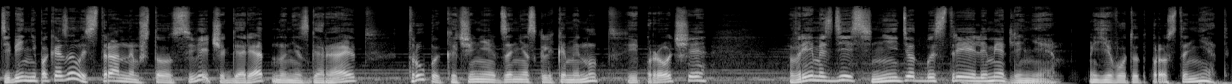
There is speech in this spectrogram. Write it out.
Тебе не показалось странным, что свечи горят, но не сгорают, трупы коченеют за несколько минут и прочее?» Время здесь не идет быстрее или медленнее. Его тут просто нет.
